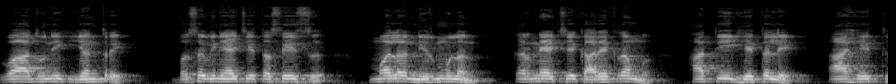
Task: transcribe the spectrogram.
व आधुनिक यंत्रे बसविण्याचे तसेच मल निर्मूलन करण्याचे कार्यक्रम हाती घेतले आहेत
